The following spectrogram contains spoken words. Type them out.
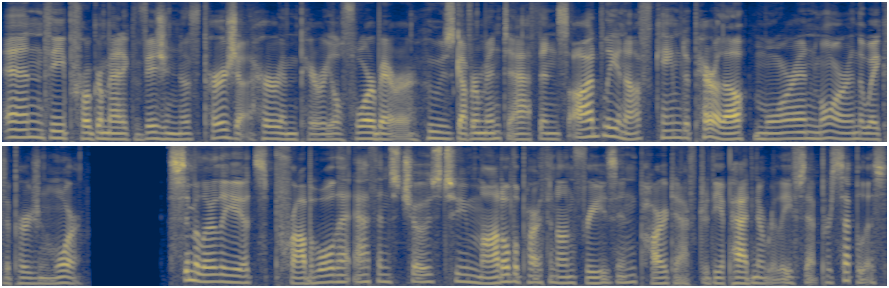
and the programmatic vision of Persia, her imperial forebearer, whose government Athens, oddly enough, came to parallel more and more in the wake of the Persian War. Similarly, it's probable that Athens chose to model the Parthenon frieze in part after the Apadana reliefs at Persepolis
